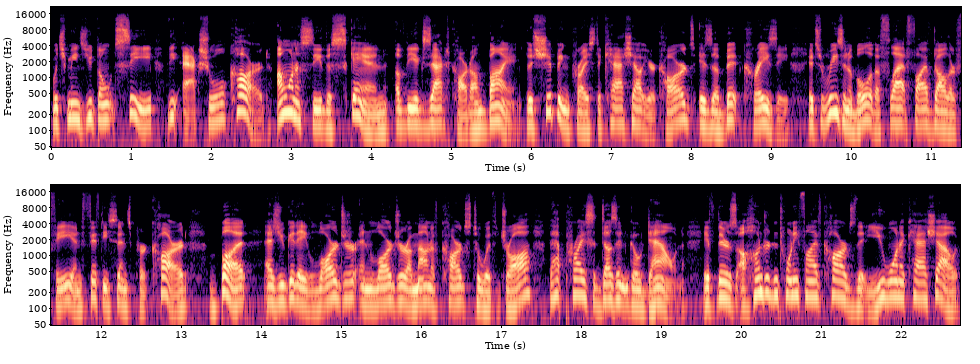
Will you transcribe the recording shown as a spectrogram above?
which means you don't see the actual card. I want to see the scan of the exact card I'm buying. The shipping price to cash out your cards is a bit crazy. It's reasonable at a flat $5 fee and 50 cents per card, but But as you get a larger and larger amount of cards to withdraw, that price doesn't go down. If there's 125 cards that you want to cash out,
